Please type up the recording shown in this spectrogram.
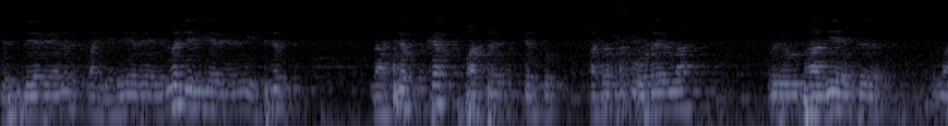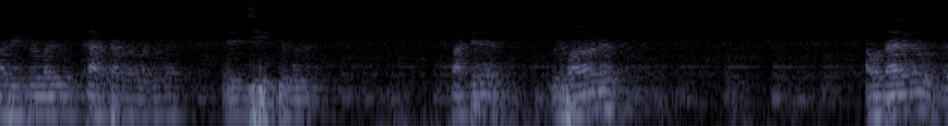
ബസ്സിൽ കയറിയാലും വണ്ടിയിൽ കയറിയാലും ഏത് വണ്ടിയിൽ കയറിയാലും വീട്ടിലും നാട്ടിലൊക്കെ പാട്ട് കേൾക്കും. പാട്ട് നമ്മുടെ കൂടെയുള്ള ഒരു ഭാതിയായിട്ട് മാറിയിട്ടുള്ള ഒരു കാലത്താണ് ഏഹ് ജീവിക്കുന്നത്. പാട്ടിന് ഒരുപാട് അവതാരങ്ങളുണ്ട്.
